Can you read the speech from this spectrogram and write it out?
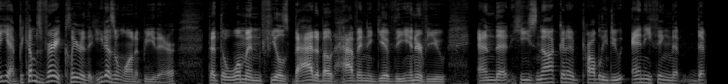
yeah, it becomes very clear that he doesn't want to be there, that the woman feels bad about having to give the interview, and that he's not going to probably do anything that, that,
